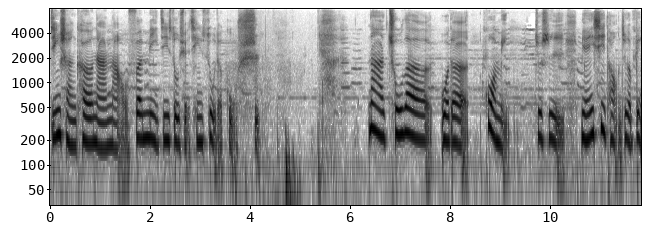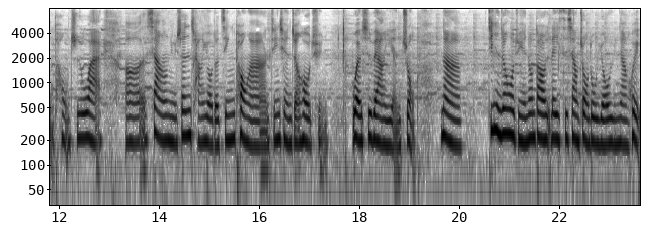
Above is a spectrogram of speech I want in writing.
精神科拿脑分泌激素血清素的故事。那除了我的过敏，就是免疫系统这个病痛之外，呃，像女生常有的经痛啊，经前症候群，我也是非常严重。那经前症候群严重到类似像重度忧郁那样，会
